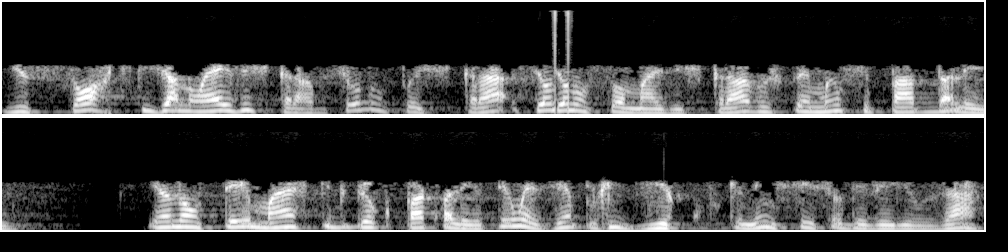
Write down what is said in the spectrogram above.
De sorte que já não és escravo. Se eu não, escravo, se eu não sou mais escravo, eu estou emancipado da lei. Eu não tenho mais que me preocupar com a lei. Eu tenho um exemplo ridículo, que nem sei se eu deveria usar,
